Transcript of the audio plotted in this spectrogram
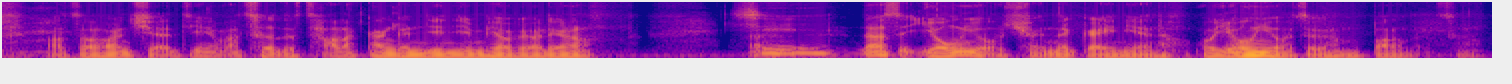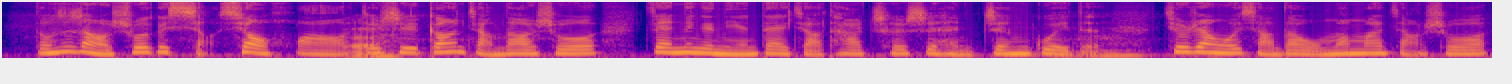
啊，早上起来第一天把车子擦得干干净净、漂漂亮亮。是，呃、那是拥有权的概念。我拥有这个很棒的车。董事长说一个小笑话哦，就是刚讲到说，在那个年代脚踏车是很珍贵的，就让我想到我妈妈讲说，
